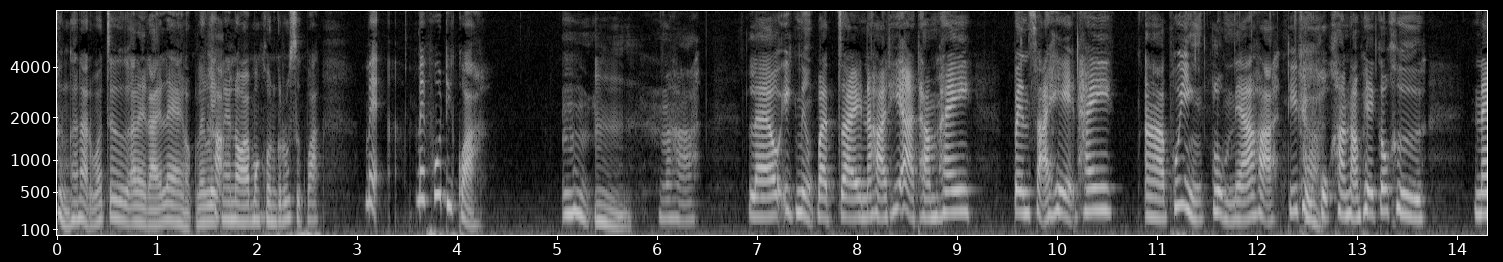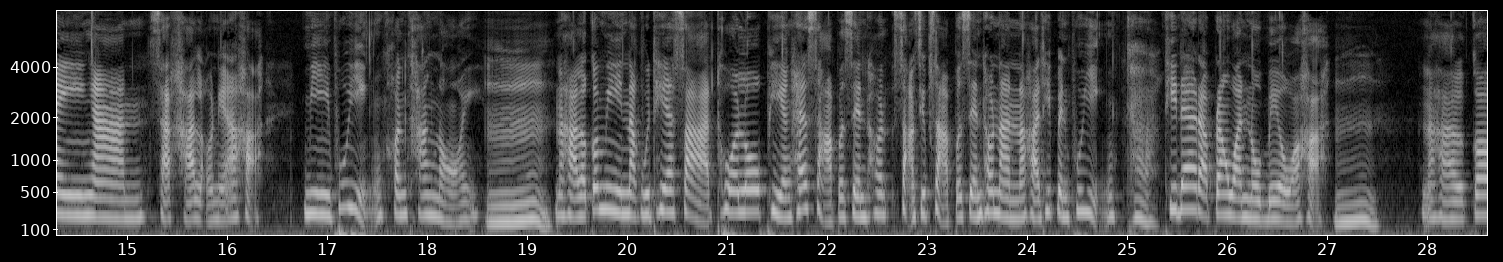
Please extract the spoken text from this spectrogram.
ถึงขนาดว่าเจออะไรร้ายแรงหรอกเล็กค่ะๆน้อยๆบางคนก็รู้สึกว่า ไม่ไม่พูดดีกว่า อืมอืมนะคะ แล้วอีกหนึ่งปัจจัยนะคะ ที่อาจทำให้เป็นสาเหตุให้อ่าผู้หญิงกลุ่มเนี้ยค่ะ ที่ถูกค่ะคุกคามทางเพศก็คือ ในงานสาขาเหล่านี้ค่ะ มีผู้หญิงค่อนข้างน้อยอืมนะคะ แล้วก็มีนักวิทยาศาสตร์ทั่วโลกเพียงแค่สามเปอร์เซ็นต์สามสิบสามเปอร์เซ็นต์เท่านั้นนะคะ ที่เป็นผู้หญิงค่ะที่ได้รับรางวัลโนเบลอะค่ะอืมนะคะแล้วก็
